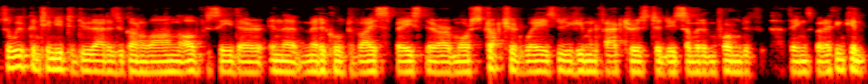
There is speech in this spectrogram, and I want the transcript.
So we've continued to do that as we've gone along. Obviously, there in the medical device space, there are more structured ways to do human factors to do some of the informative things. But I think in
